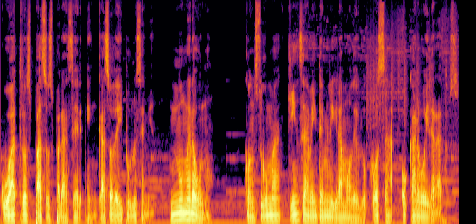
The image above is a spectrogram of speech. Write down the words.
cuatro pasos para hacer en caso de hipoglucemia. Número 1. Consuma 15 a 20 miligramos de glucosa o carbohidratos.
